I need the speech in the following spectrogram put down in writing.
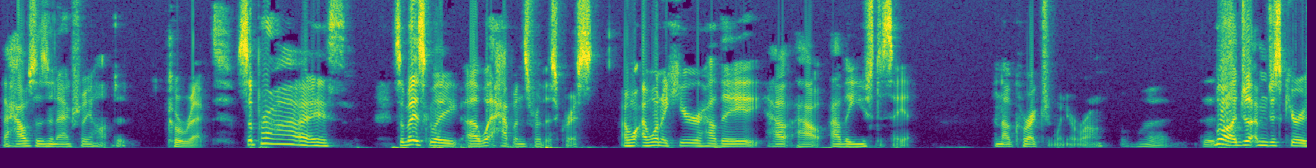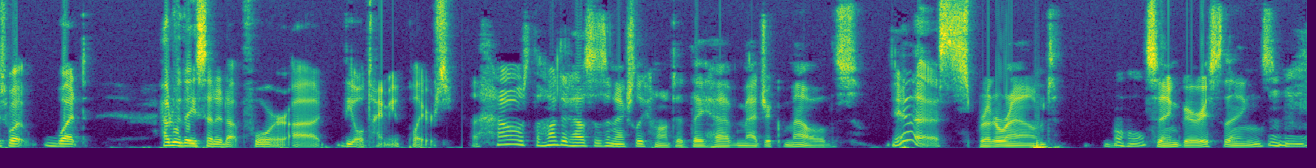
The house isn't actually haunted. Correct. Surprise! So basically, uh, what happens for this, Chris? I want to hear how they how, how how they used to say it, and I'll correct you when you're wrong. What? The, Well, I ju- I'm just curious what what how do they set it up for uh, the old timey players? the house, the haunted house isn't actually haunted. They have magic mouths Yes. spread around, Uh-huh. saying various things hmm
